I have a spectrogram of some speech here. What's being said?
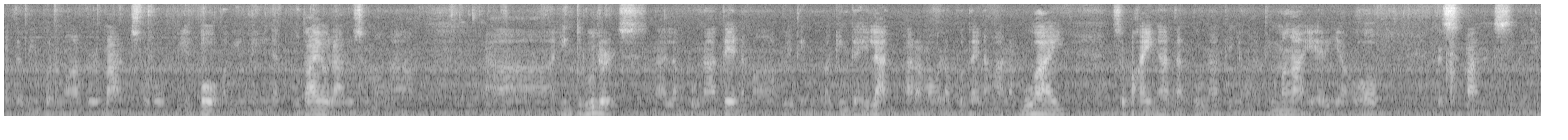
pagdating po ng mga months. So, hopefully po, maging maingat po tayo lalo sa mga ah, intruders na alam po natin na mga pwedeng maging dahilan para mawalan po tayo ng hanap buhay. So, pakaingatan po natin yung ating mga area of responsibility.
